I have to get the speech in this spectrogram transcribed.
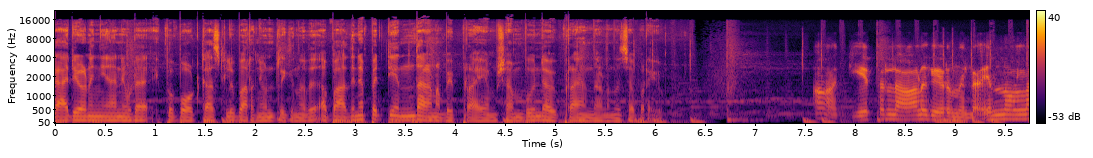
കാര്യമാണ് ഞാനിവിടെ ഇപ്പോൾ പോഡ്കാസ്റ്റിൽ പറഞ്ഞുകൊണ്ടിരിക്കുന്നത്. അപ്പോൾ അതിനെപ്പറ്റി എന്താണ് അഭിപ്രായം? ശംഭുവിന്റെ അഭിപ്രായം എന്താണെന്ന് വെച്ചാൽ പറയൂ. ആ തിയേറ്ററിൽ ആൾ കയറുന്നില്ല എന്നുള്ള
